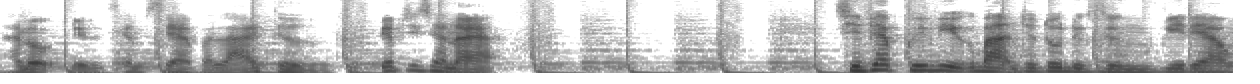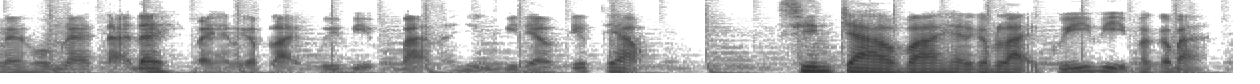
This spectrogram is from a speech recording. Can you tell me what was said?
Hà Nội để được xem xe và lái thử trực tiếp chiếc xe này ạ. Xin phép quý vị và các bạn cho tôi được dừng video ngày hôm nay tại đây và hẹn gặp lại quý vị và các bạn ở những video tiếp theo. Xin chào và hẹn gặp lại quý vị và các bạn.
